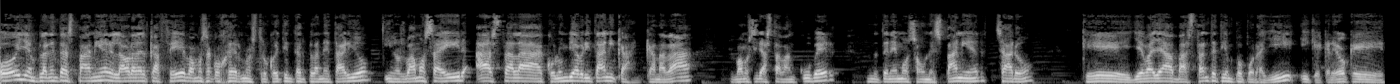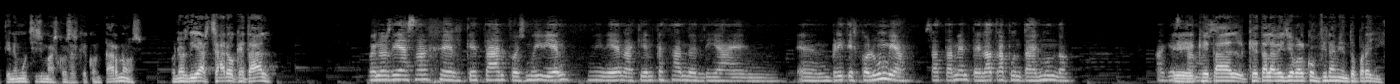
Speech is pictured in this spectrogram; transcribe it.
Hoy en Planeta España, en la hora del café, vamos a coger nuestro cohete interplanetario y nos vamos a ir hasta la Columbia Británica, en Canadá. Nos vamos a ir hasta Vancouver, donde tenemos a un Spaniard, Charo, que lleva ya bastante tiempo por allí y que creo que tiene muchísimas cosas que contarnos. Buenos días, Charo, ¿qué tal? Buenos días, Ángel. ¿Qué tal? Pues muy bien, muy bien. Aquí empezando el día en, British Columbia, exactamente, en la otra punta del mundo. Eh, ¿qué, tal, ¿Qué tal habéis llevado el confinamiento por allí?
